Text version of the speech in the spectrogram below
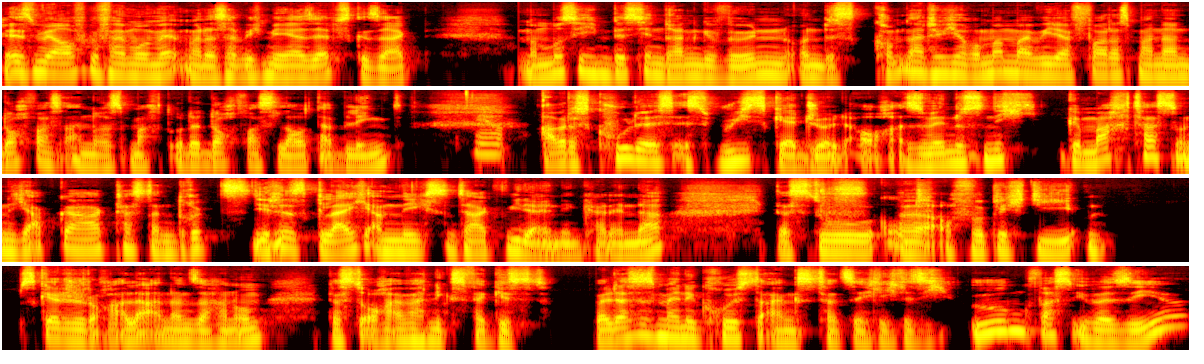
ist mir aufgefallen, Moment mal, das habe ich mir ja selbst gesagt. Man muss sich ein bisschen dran gewöhnen und es kommt natürlich auch immer mal wieder vor, dass man dann doch was anderes macht oder doch was lauter blinkt. Ja. Aber das Coole ist, es rescheduled auch. Also wenn du es nicht gemacht hast und nicht abgehakt hast, dann drückt es dir das gleich am nächsten Tag wieder in den Kalender, dass du Das äh, auch wirklich die und scheduled auch alle anderen Sachen um, dass du auch einfach nichts vergisst. Weil das ist meine größte Angst tatsächlich, dass ich irgendwas übersehe,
